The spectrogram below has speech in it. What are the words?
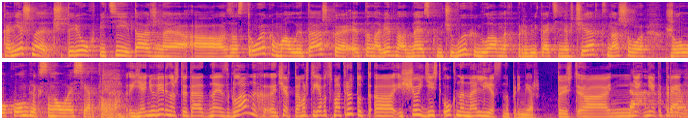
Конечно, четырех-пятиэтажная а, застройка, малоэтажка – это, наверное, одна из ключевых и главных привлекательных черт нашего жилого комплекса «Новое Сертолово». Я не уверена, что это одна из главных э, черт, потому что я вот смотрю, тут э, еще есть окна на лес, например. То есть а, да, не, некоторые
